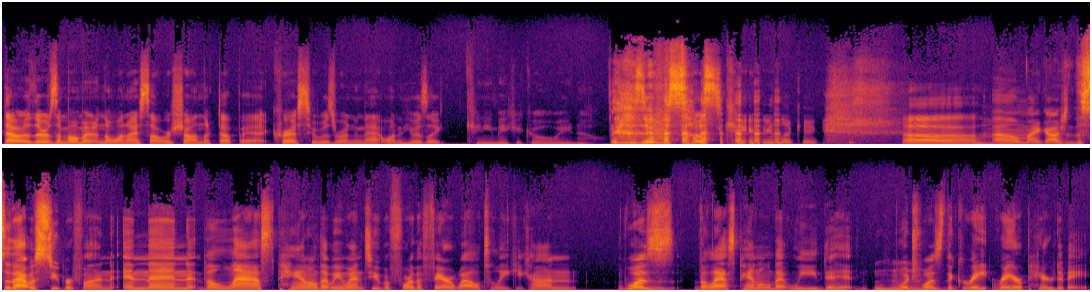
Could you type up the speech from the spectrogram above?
That was there was a moment in the one I saw where Sean looked up at Chris who was running that one and he was like, Can you make it go away now? 'Cause it was so scary looking. Oh Oh my gosh. So that was super fun. And then the last panel that we went to before the farewell to LeakyCon was the last panel that we did, which Mm-hmm. was the great rare pair debate.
